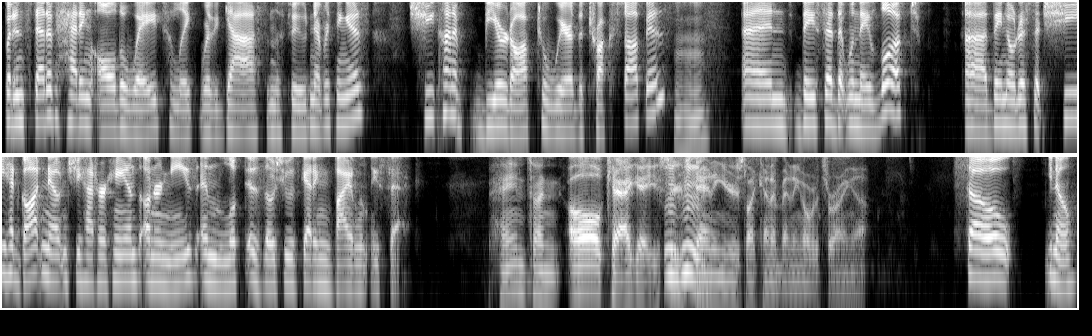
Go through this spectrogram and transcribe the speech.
but instead of heading all the way to like where the gas and the food and everything is, she kind of veered off to where the truck stop is. Mhm. And they said that when they looked, uh, they noticed that she had gotten out and she had her hands on her knees and looked as though she was getting violently sick. Pains on. Oh, okay, I get you. So Mhm. you're standing, you're just like kind of bending over, throwing up. So, you know,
